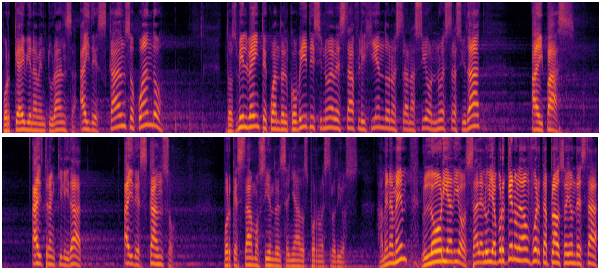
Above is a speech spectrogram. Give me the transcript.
porque hay bienaventuranza, hay descanso. ¿Cuándo? 2020, cuando el COVID-19 está afligiendo nuestra nación, nuestra ciudad, hay paz, hay tranquilidad, hay descanso, porque estamos siendo enseñados por nuestro Dios. Amén, amén. Gloria a Dios. Aleluya. ¿Por qué no le da un fuerte aplauso ahí donde está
